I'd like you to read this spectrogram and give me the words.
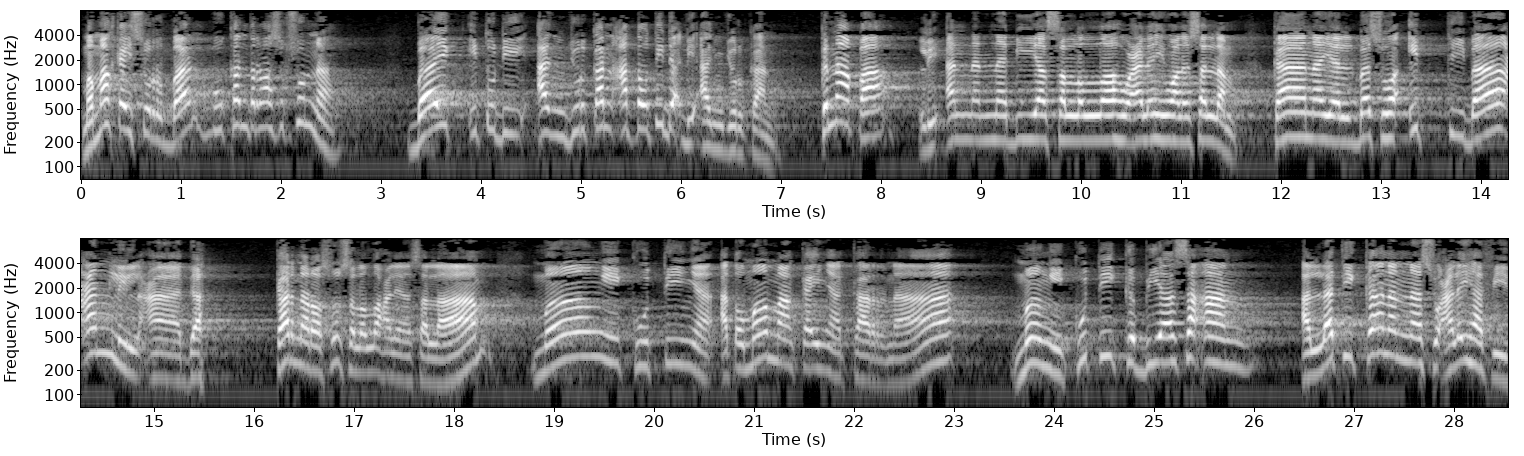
Memakai surban bukan termasuk sunnah. Baik itu dianjurkan atau tidak dianjurkan. Kenapa? Lianna Nabiya sallallahu alaihi wasallam kana yalbasuha ittiba'an lil 'adah karena Rasul Shallallahu Alaihi Wasallam mengikutinya atau memakainya karena mengikuti kebiasaan allati kana nasu 'alaiha fi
